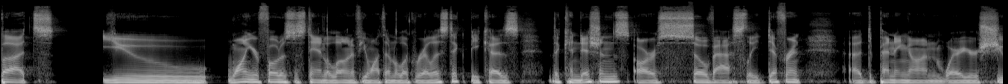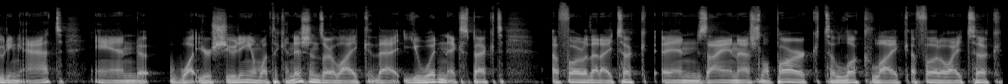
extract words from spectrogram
but you want your photos to stand alone if you want them to look realistic because the conditions are so vastly different uh, depending on where you're shooting at and what you're shooting and what the conditions are like that you wouldn't expect a photo that I took in Zion National Park to look like a photo I took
